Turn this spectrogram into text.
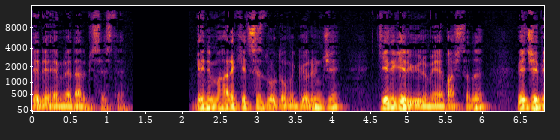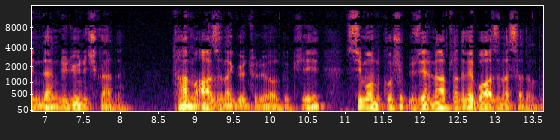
dedi emreder bir sesle. Benim hareketsiz durduğumu görünce geri geri yürümeye başladı ve cebinden düdüğünü çıkardı. Tam ağzına götürüyordu ki Simon koşup üzerine atladı ve boğazına sarıldı.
